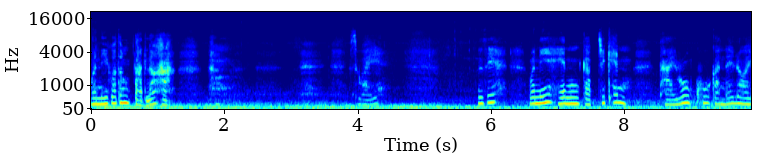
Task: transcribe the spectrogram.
วันนี้ก็ต้องตัดแล้วค่ะ สวยดูสิวันนี้เห็นกับชิคเก้นถ่ายรูปคู่กันได้เลย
